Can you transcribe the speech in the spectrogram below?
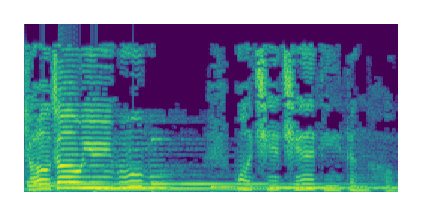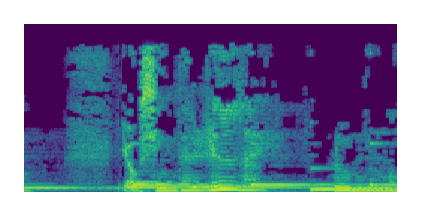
朝朝与暮暮，我切切地等候，有心的人来入梦。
